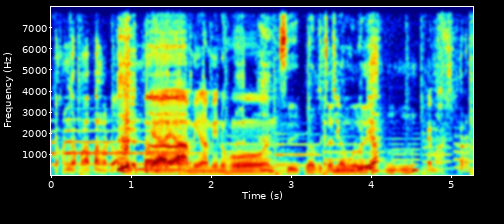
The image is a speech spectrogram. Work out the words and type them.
Ya kan nggak apa-apa ngedoain mah. Ya ya amin amin nuhun. si Iqbal bercanda mulu ya. Mm-mm. Kayak masker.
